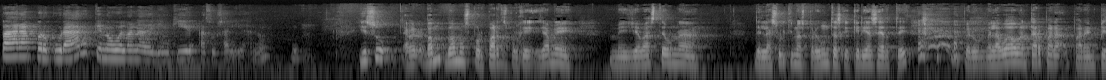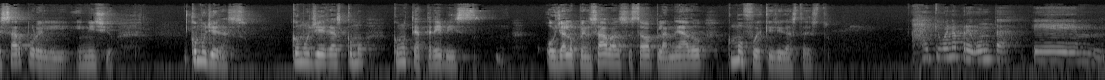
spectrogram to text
para procurar que no vuelvan a delinquir a su salida, ¿no? Y eso, a ver, vamos, por partes porque ya me, me llevaste a una de las últimas preguntas que quería hacerte, pero me la voy a aguantar para, para empezar por el inicio. ¿Cómo llegas? ¿Cómo llegas? ¿Cómo, ¿Cómo te atreves? ¿O ya lo pensabas? ¿Estaba planeado? ¿Cómo fue que llegaste a esto? Ay, qué buena pregunta. Em,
